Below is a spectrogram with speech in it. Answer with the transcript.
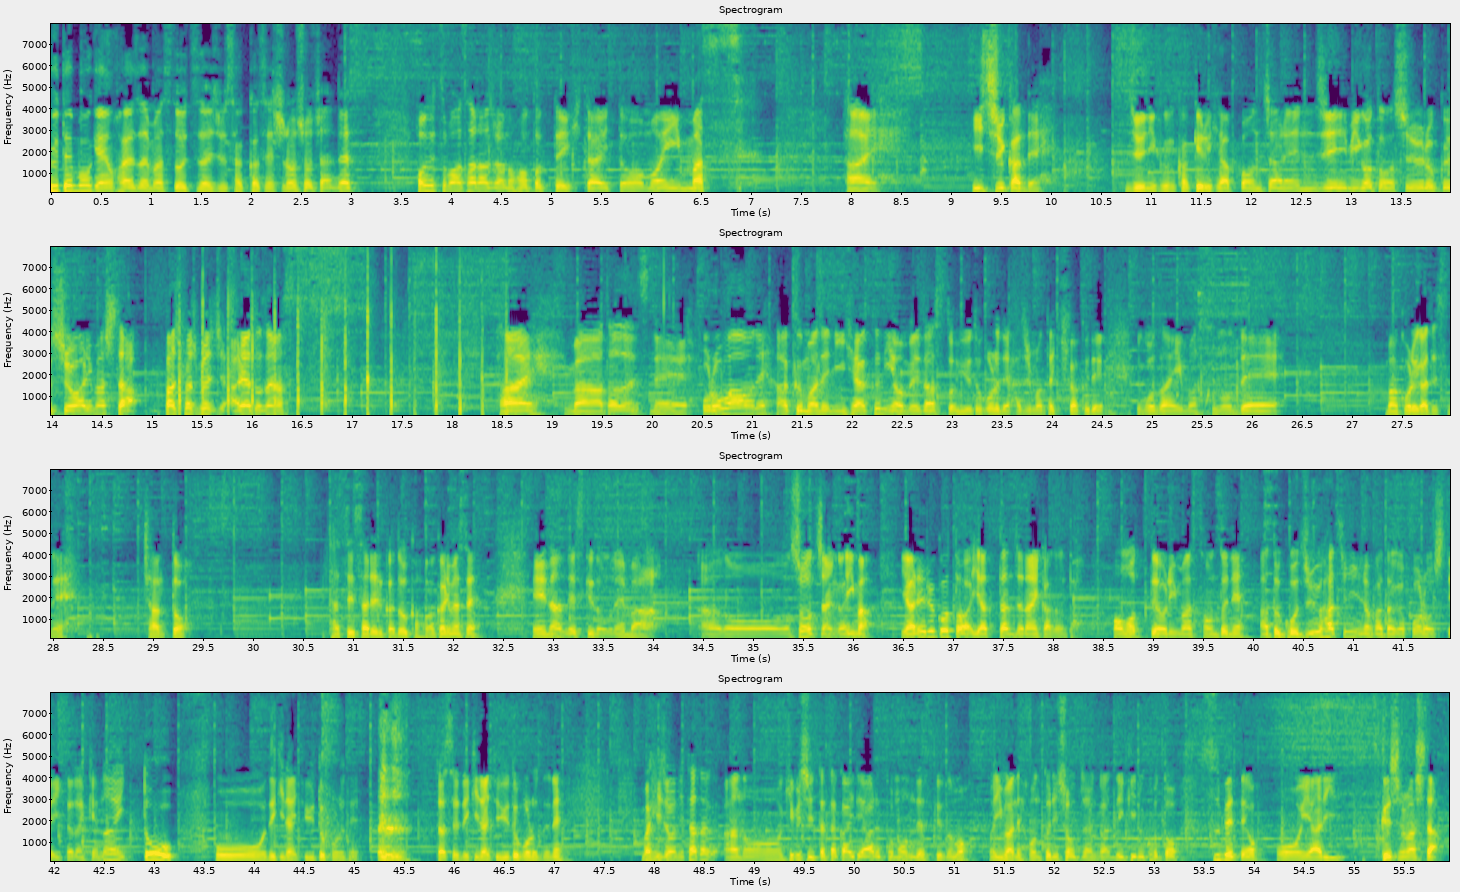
Guten Morgen おはようございます。ドイツ在住サッカー選手の翔ちゃんです。本日も朝ラジオの方撮っていきたいと思います。はい。1週間で12分 ×100 本チャレンジ、見事収録し終わりました。パチパチパチ、ありがとうございます。はい。まあ、ただですね、フォロワーをね、あくまで200人を目指すというところで始まった企画でございますので、まあこれがですね、ちゃんと達成されるかどうかは分かりません。えーなんですけどもね、まあ、あのー、翔ちゃんが今、やれることはやったんじゃないかなと思っております。本当にね、あと58人の方がフォローしていただけないと、おできないというところで、達成できないというところでね、まあ、非常にたた、あのー厳しい戦いであると思うんですけども、今ね、本当に翔ちゃんができること、すべてをやり尽くしました。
